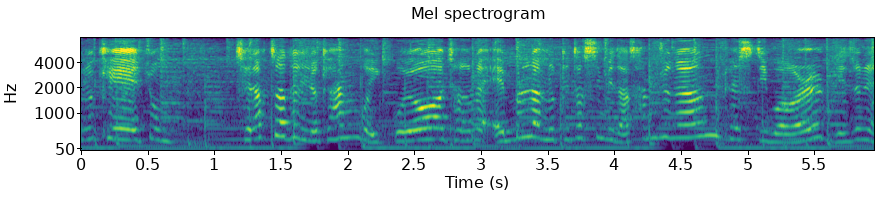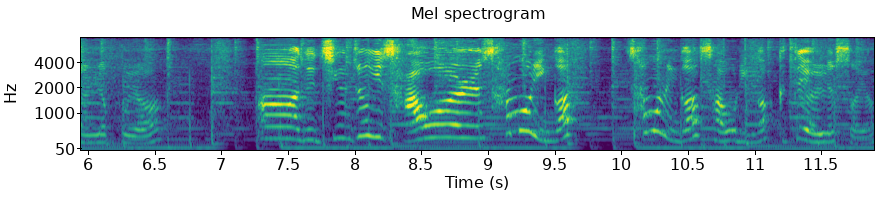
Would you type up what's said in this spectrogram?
이렇게 좀 제작자들 이렇게 하는 거 있고요. 자, 그럼 엠블럼 이렇게 떴습니다. 3주년 페스티벌 예전에 열렸고요. 아, 네, 지금 저기 4월, 3월인가? 3월인가? 4월인가? 그때 열렸어요.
